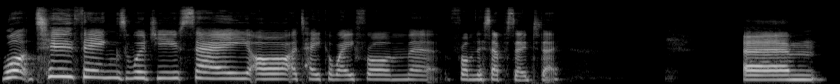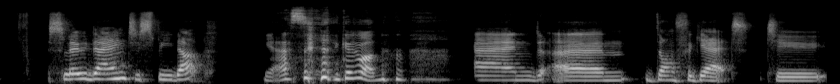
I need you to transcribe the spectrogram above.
What two things would you say are a takeaway from uh, from this episode today? Um, slow down to speed up. Yes, good one. And um, don't forget to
